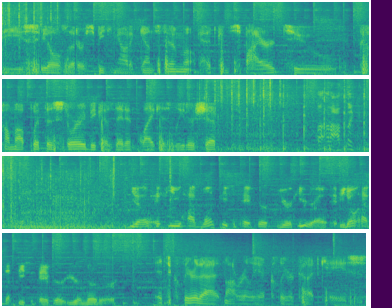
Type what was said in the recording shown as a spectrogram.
The SEALs that are speaking out against him had conspired to come up with this story because they didn't like his leadership. You know, if you have one piece of paper, you're a hero. If you don't have that piece of paper, you're a murderer. It's clear that it's not really a clear cut case.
